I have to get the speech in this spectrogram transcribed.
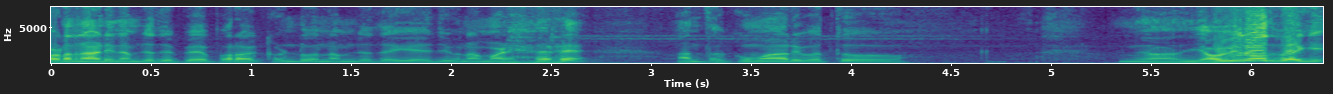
ಒಡನಾಡಿ ನಮ್ಮ ಜೊತೆ ಪೇಪರ್ ಹಾಕ್ಕೊಂಡು ನಮ್ಮ ಜೊತೆಗೆ ಜೀವನ ಮಾಡಿದ್ದಾರೆ. ಅಂತ ಕುಮಾರ್ ಇವತ್ತು ಅವಿರೋಧವಾಗಿ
